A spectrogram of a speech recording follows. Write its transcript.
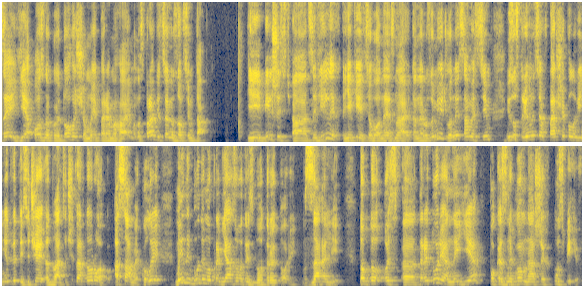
це є ознакою того, що ми перемагаємо. Насправді це не зовсім так. І більшість е, цивільних, які цього не знають та не розуміють, вони саме з цим і зустрінуться в першій половині 2024 року. А саме коли ми не будемо прив'язуватись до територій взагалі. Тобто, ось е, територія не є показником наших успіхів.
